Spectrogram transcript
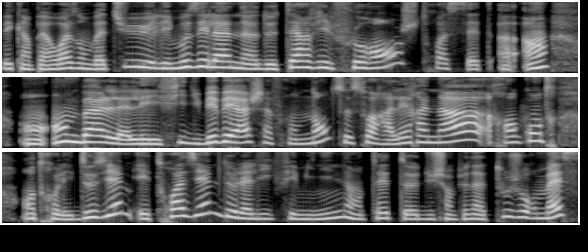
Les Quimperoises ont battu les Mosellanes de Terville-Florange 3-7 à 1. En handball, les filles du BBH affrontent Nantes ce soir à l'Erana. Rencontre entre les deuxièmes et troisièmes de la Ligue féminine en tête du championnat toujours Metz.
